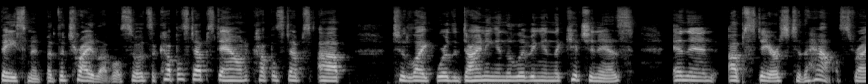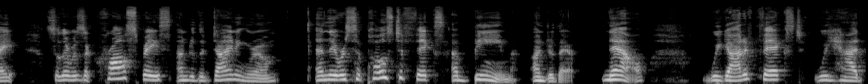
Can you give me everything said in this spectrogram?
basement, but the tri-level. So it's a couple steps down, a couple steps up to like where the dining and the living and the kitchen is, and then upstairs to the house, right? So there was a crawl space under the dining room, and they were supposed to fix a beam under there. Now, we got it fixed. We had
